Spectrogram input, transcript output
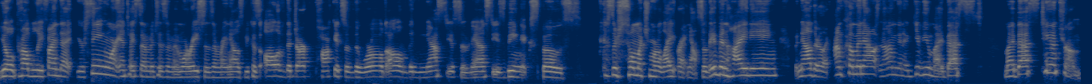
you'll probably find that you're seeing more anti-semitism and more racism right now is because all of the dark pockets of the world all of the nastiest of nasty is being exposed because there's so much more light right now. So they've been hiding, but now they're like, I'm coming out and I'm going to give you my best, my best tantrum.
